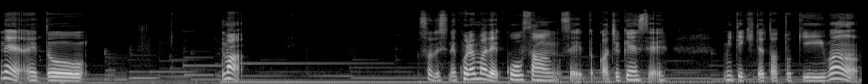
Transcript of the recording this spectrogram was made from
ね、えっ、ー、と、まあ、そうですね、これまで高3生とか受験生見てきてた時は、や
